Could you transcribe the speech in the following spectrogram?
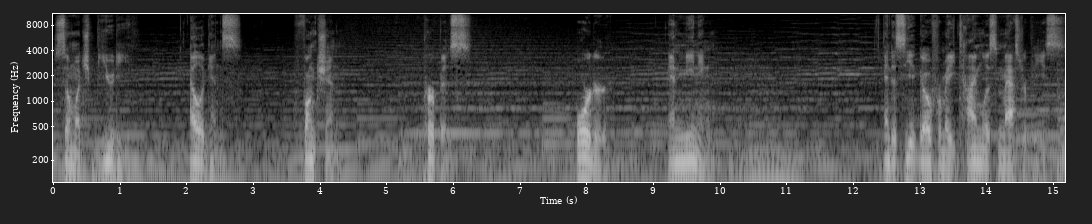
so much beauty, elegance, function, purpose, order, and meaning. And to see it go from a timeless masterpiece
